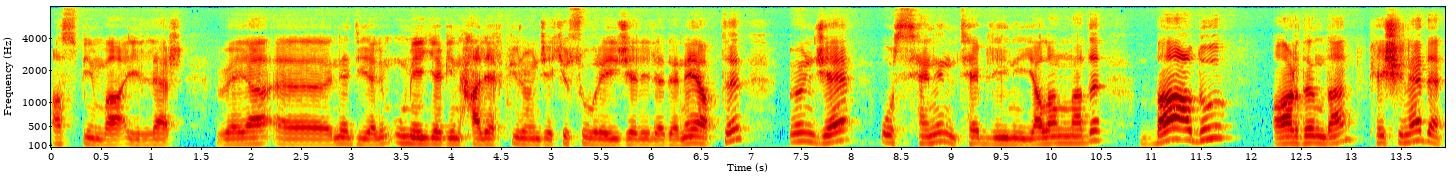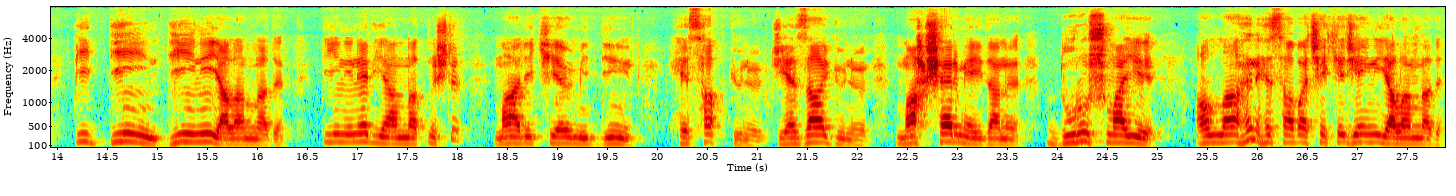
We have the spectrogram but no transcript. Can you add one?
As bin Vailler veya e, ne diyelim Umeyye bin Halef bir önceki sure-i celilede ne yaptı? Önce o senin tebliğini yalanladı. Ba'du ardından peşine de bir din, dini yalanladı. Dini ne diye anlatmıştık? Maliki yevmiddin, hesap günü, ceza günü, mahşer meydanı, duruşmayı, Allah'ın hesaba çekeceğini yalanladı.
